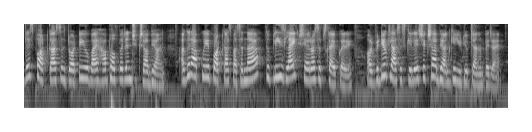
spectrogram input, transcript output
this podcast is brought you by Hubhopper Shiksha Abhiyan अगर आपको ये पॉडकास्ट पसंद आया तो प्लीज़ लाइक शेयर और सब्सक्राइब करें. और वीडियो क्लासेस के लिए शिक्षा अभियान के यूट्यूब चैनल पर जाएँ।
